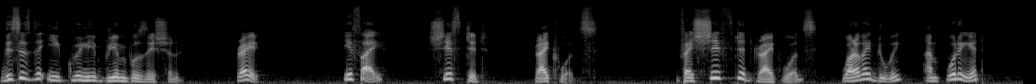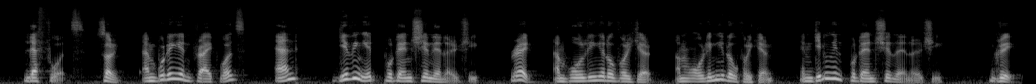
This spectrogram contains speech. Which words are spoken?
This is the equilibrium position, right? If I shift it rightwards, if I shift it rightwards, what am I doing? I'm putting it leftwards. Sorry, I'm putting it rightwards and giving it potential energy, right? I'm holding it over here. I'm holding it over here and giving it potential energy. Great.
